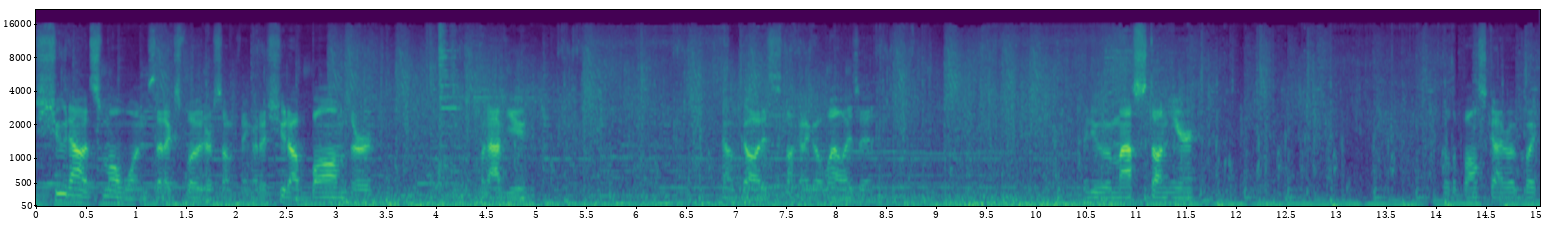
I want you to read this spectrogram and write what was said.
shoot out small ones that explode or something, or they shoot out bombs or what have you. Oh god, this is not gonna go well, is it? We do a mass stun here. Kill the boss guy real quick.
